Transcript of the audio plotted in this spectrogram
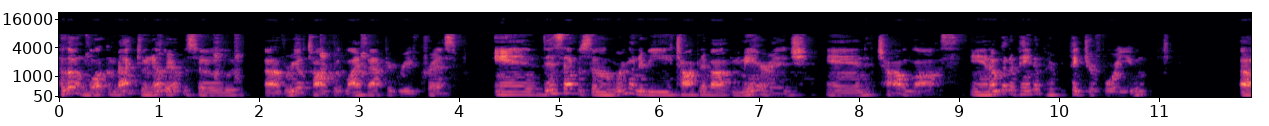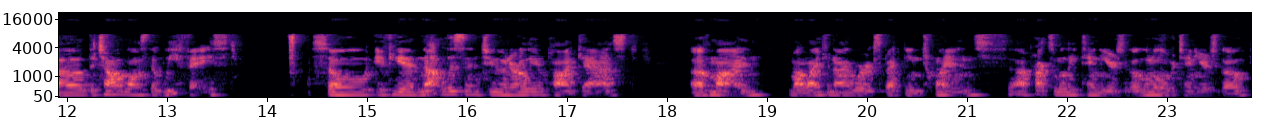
Hello, and welcome back to another episode of Real Talk with Life After Grief Chris. In this episode, we're going to be talking about marriage and child loss. And I'm going to paint a p- picture for you of the child loss that we faced. So, if you have not listened to an earlier podcast of mine, my wife and I were expecting twins approximately 10 years ago, a little over 10 years ago.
